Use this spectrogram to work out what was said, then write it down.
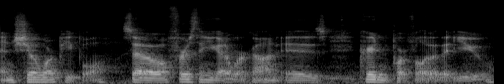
and show more people. So first thing you got to work on is creating a portfolio that you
